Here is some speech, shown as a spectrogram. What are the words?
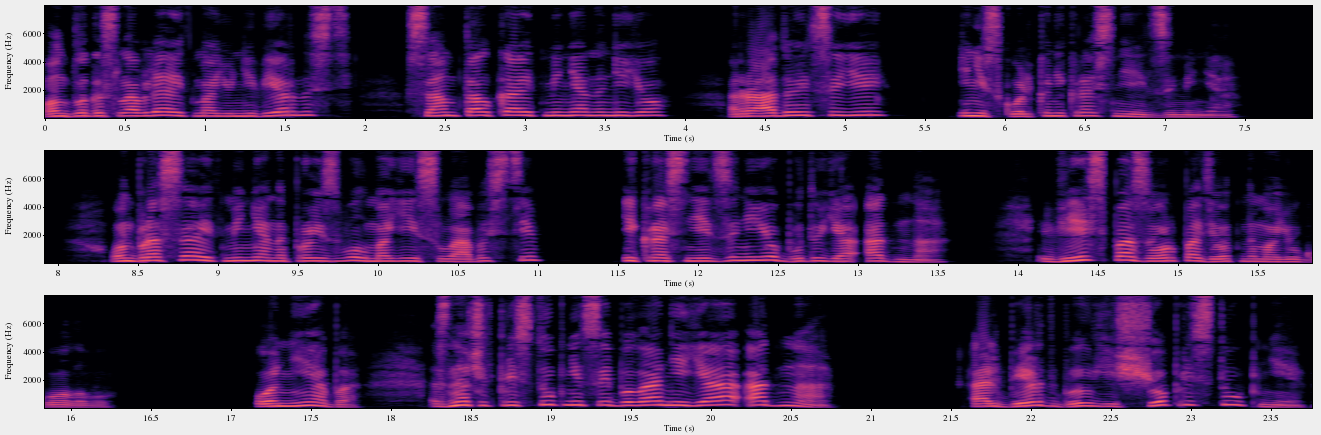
он благословляет мою неверность сам толкает меня на нее, радуется ей и нисколько не краснеет за меня. Он бросает меня на произвол моей слабости, и краснеть за нее буду я одна. Весь позор падет на мою голову. О небо! Значит, преступницей была не я одна. Альберт был еще преступнее.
